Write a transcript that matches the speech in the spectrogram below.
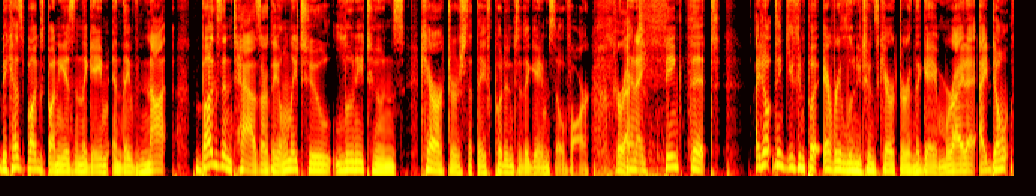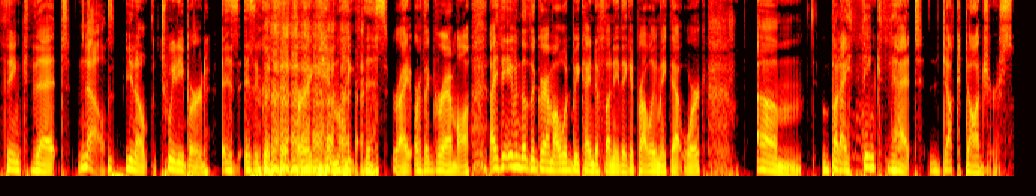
because Bugs Bunny is in the game and they've not Bugs and Taz are the only two Looney Tunes characters that they've put into the game so far. Correct. And I think that I don't think you can put every Looney Tunes character in the game, right? I, I don't think that no. you know, Tweety Bird is is a good fit for a game like this, right? Or the grandma. I think even though the grandma would be kind of funny, they could probably make that work. Um, but I think that Duck Dodgers,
